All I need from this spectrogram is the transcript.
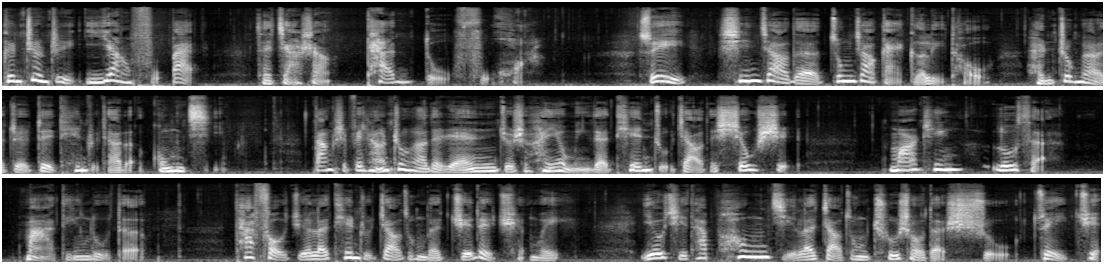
跟政治一样腐败，再加上贪渎腐化，所以新教的宗教改革里头很重要的就是对天主教的攻击。当时非常重要的人就是很有名的天主教的修士 Martin Luther，马丁路德，他否决了天主教宗的绝对权威，尤其他抨击了教宗出售的赎罪券。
